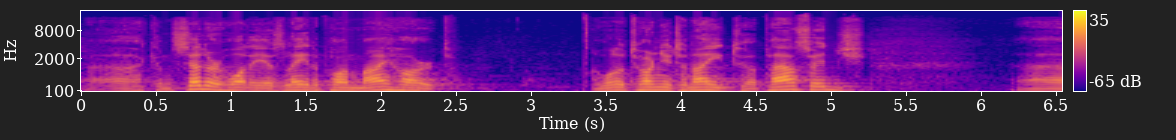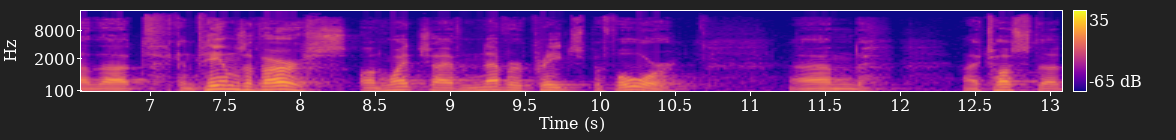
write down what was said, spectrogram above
uh, consider what He has laid upon my heart. I want to turn you tonight to a passage uh, that contains a verse on which I've never preached before. And I trust that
